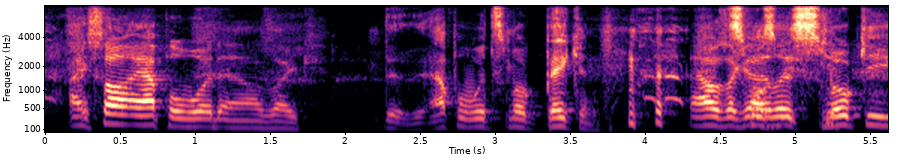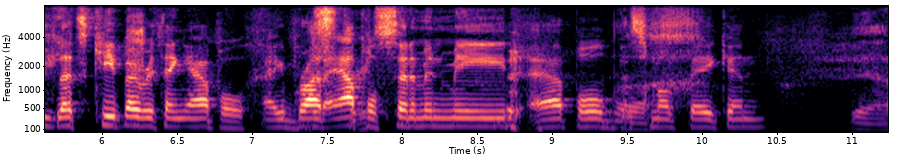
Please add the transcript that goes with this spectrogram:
I saw Applewood and I was like, the, the Applewood smoked bacon. I was like, Supposed to be let's smoky. Keep, let's keep everything apple. I brought Mustard. apple cinnamon mead, apple the smoked bacon. yeah.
